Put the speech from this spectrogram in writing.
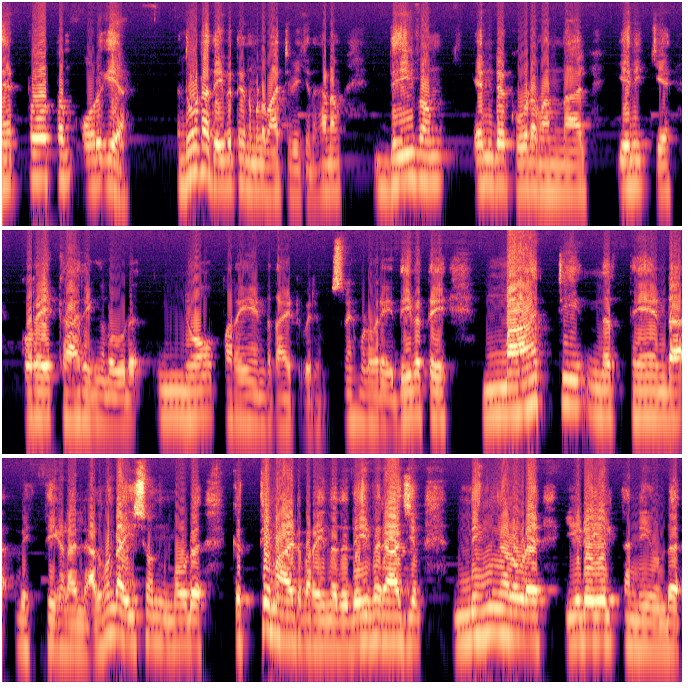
നെട്ടോട്ടം ഓടുകയാണ്. എന്തുകൊണ്ടാണ് ദൈവത്തെ നമ്മൾ മാറ്റി വയ്ക്കുന്നത് കാരണം ദൈവം എന്റെ കൂടെ വന്നാൽ എനിക്ക് കുറേ കാര്യങ്ങളോട് നോ പറയേണ്ടതായിട്ട് വരും. സ്നേഹമുള്ളവരെ ദൈവത്തെ മാറ്റി നിർത്തേണ്ട വ്യക്തികളല്ല. അതുകൊണ്ടാണ് ഈശോ നമ്മോട് കൃത്യമായിട്ട് പറയുന്നത് ദൈവരാജ്യം നിങ്ങളുടെ ഇടയിൽ തന്നെയുണ്ട്.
